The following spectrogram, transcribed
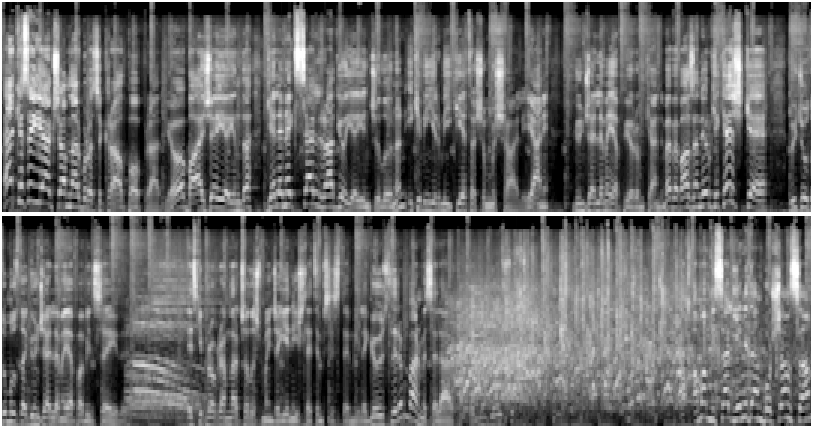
Herkese iyi akşamlar. Burası Kral Pop Radyo. Bay J yayında geleneksel radyo yayıncılığının 2022'ye taşınmış hali. Yani güncelleme yapıyorum kendime ve bazen diyorum ki keşke vücudumuz da güncelleme yapabilseydi. Eski programlar çalışmayınca yeni işletim sistemiyle. Göğüslerim var mesela artık. Göğüsüm... Ama misal yeniden boşansam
